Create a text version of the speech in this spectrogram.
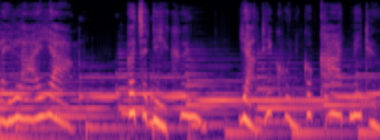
หลาย ๆ อย่าง ก็จะดีขึ้นอย่างที่คุณก็คาดไม่ถึง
